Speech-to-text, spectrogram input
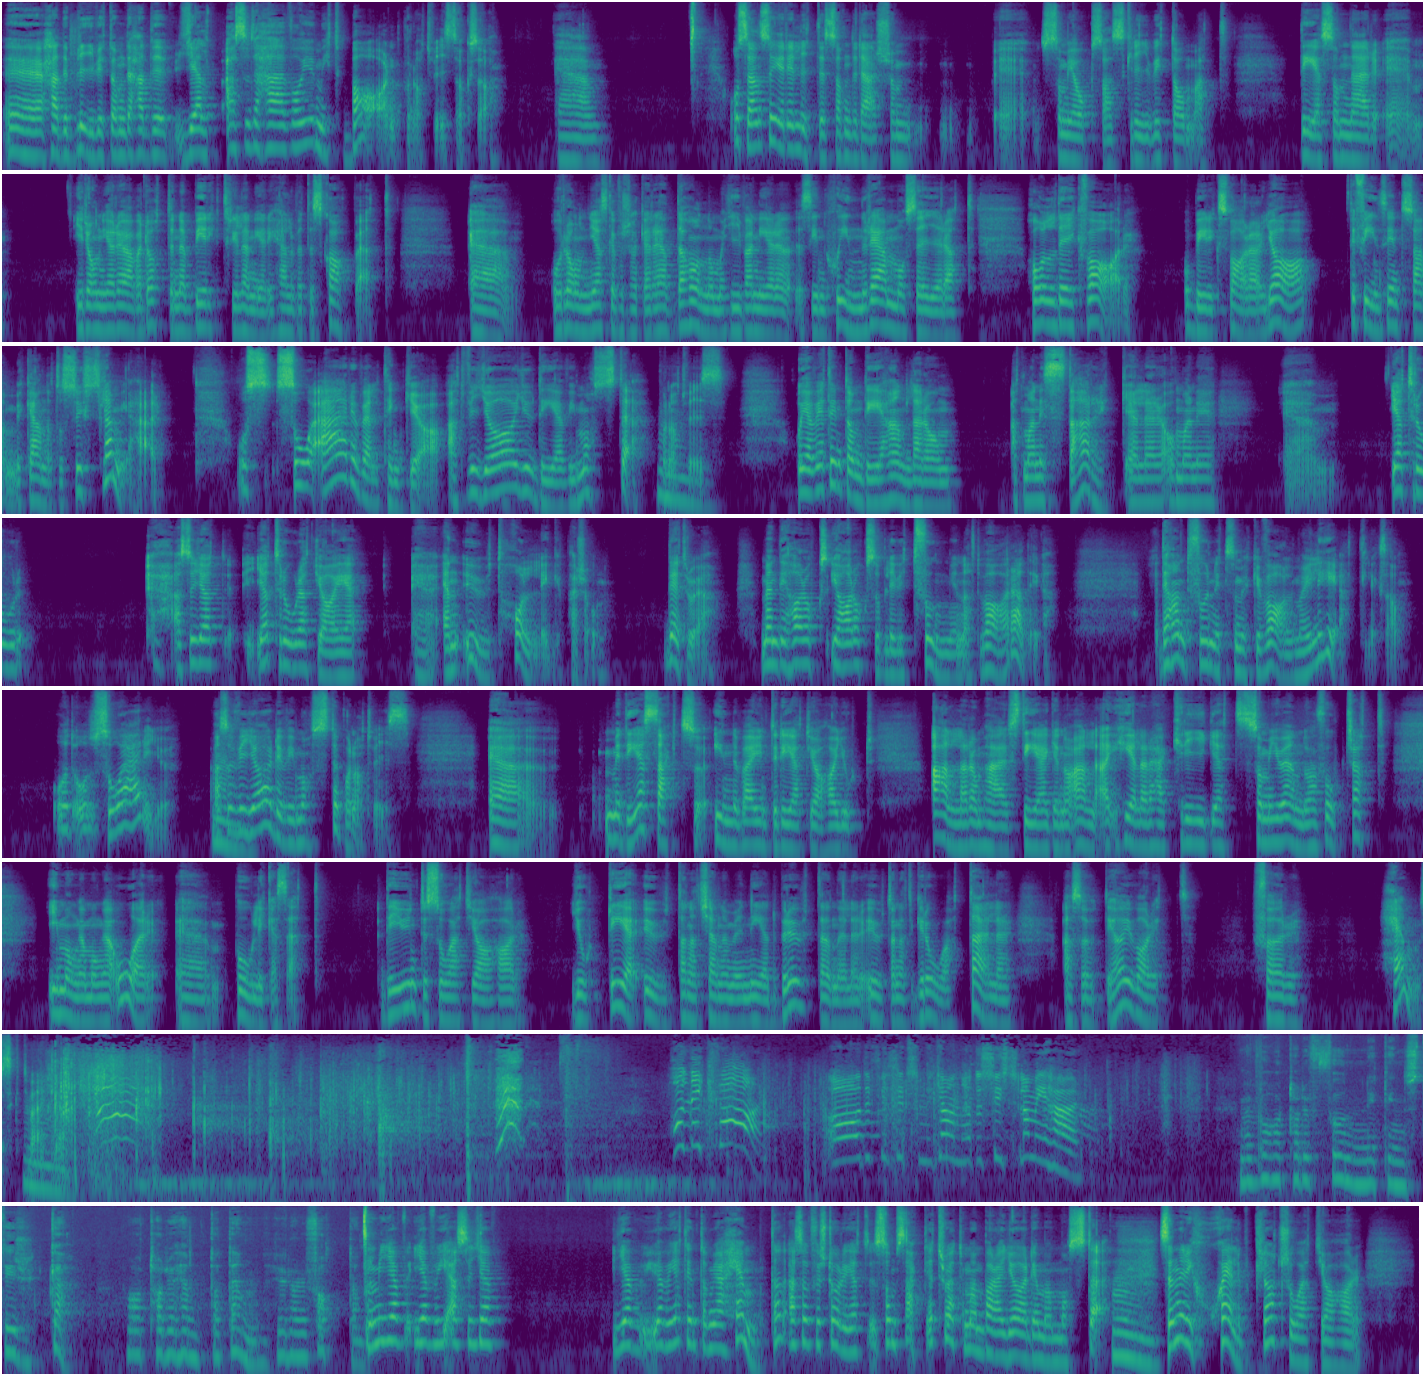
eh, hade blivit om det hade hjälpt. Alltså det här var ju mitt barn på något vis också. Eh, och sen så är det lite som det där som, eh, som jag också har skrivit om att det är som när eh, i Ronja Rövardotter när Birk trillar ner i helveteskapet eh, och Ronja ska försöka rädda honom och hiva ner sin skinnrem och säger att håll dig kvar. Och Birk svarar ja, det finns inte så mycket annat att syssla med här. Och så är det väl, tänker jag, att vi gör ju det vi måste på något Mm. vis. Och jag vet inte om det handlar om att man är stark eller om man är... ehm, jag tror... Alltså jag, jag tror att jag är eh, en uthållig person. Det tror jag. Men det har också, jag har också blivit tvungen att vara det. Det har inte funnits så mycket valmöjlighet. Liksom. Och, och så är det ju. Alltså Mm. vi gör det vi måste på något vis. Eh, med det sagt så innebär ju inte det att jag har gjort alla de här stegen och alla, hela det här kriget som ju ändå har fortsatt i många, många år eh, på olika sätt. Det är ju inte så att jag har gjort det utan att känna mig nedbruten eller utan att gråta. Eller, alltså, det har ju varit för hemskt, Mm. verkligen. Håll så mycket annat att syssla med här. Men vart har du funnit din styrka? Vart har du hämtat den? Hur har du fått den? Men jag, jag, vet- alltså jag, jag, jag vet inte om jag har hämtat... Alltså förstår du? Jag, som sagt, jag tror att man bara gör det man måste. Mm. Sen är det självklart så att jag har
